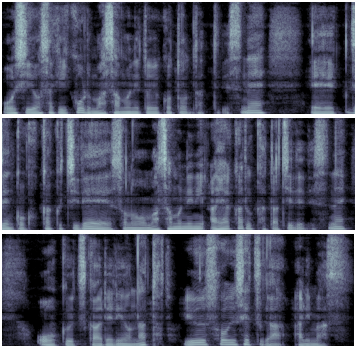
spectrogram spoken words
美味しいお酒イコール正宗ということになってですね、えー、全国各地でその正宗にあやかる形でですね、多く使われるようになったという、そういう説があります。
